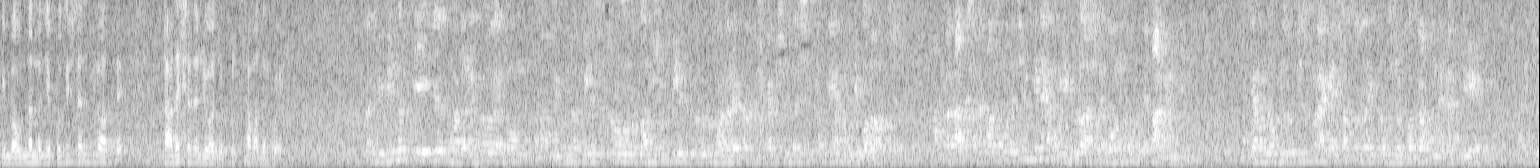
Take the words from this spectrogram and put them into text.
কিংবা অন্যান্য যে প্রতিষ্ঠানগুলো আছে তাদের সাথে যোগাযোগ করছে আমাদের হয়ে। বিভিন্ন পেজের মডারেটর এবং বিভিন্ন পেজ ট্রোল বা মেইন পেজগুলোর মডারেটর ঢাকা বিশ্ববিদ্যালয়ের শিক্ষার্থী এমনটি বলা হচ্ছে। আপনারা তাদের সাথে কথা বলেছেন কিনা এবং এগুলো আসলে বন্ধ করতে পারবেন কিনা? যেমন অভিযোগ কিছুক্ষণ আগে ছাত্রদের একটি অভিযোগপত্র আপনাদের কাছে দিয়ে গেছে। আচ্ছা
